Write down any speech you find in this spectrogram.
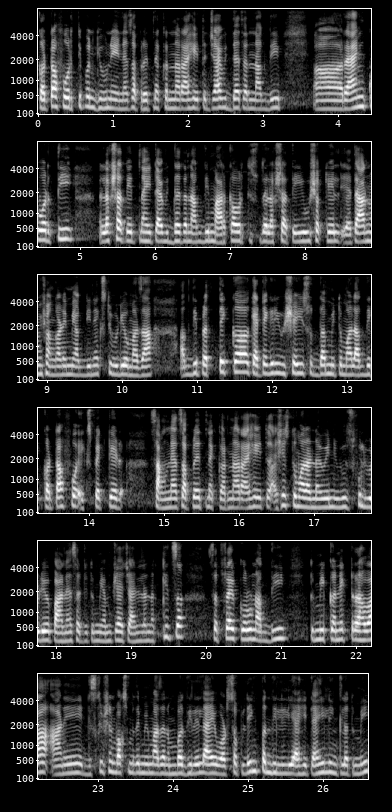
कट ऑफवरती पण घेऊन येण्याचा प्रयत्न करणार आहे. तर ज्या विद्यार्थ्यांना अगदी रँकवरती लक्षात येत नाही. त्या विद्यार्थ्यांना अगदी मार्कावरती सुद्धा लक्षात येऊ शकेल. या- त्या अनुषंगाने मी अगदी नेक्स्ट व्हिडिओ माझा अगदी प्रत्येक कॅटेगरीविषयी सुद्धा मी तुम्हाला अगदी कट ऑफ एक्सपेक्टेड सांगण्याचा प्रयत्न करणार आहे. तर असेच तुम्हाला नवीन युजफुल व्हिडिओ पाहण्यासाठी तुम्ही आमच्या चॅनलला नक्कीच सबस्क्राईब करून अगदी तुम्ही कनेक्ट राहा आणि डिस्क्रिप्शन बॉक्समध्ये मी माझा नंबर दिलेला आहे. व्हॉट्सअप लिंक पण दिलेली आहे. त्याही लिंकला तुम्ही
